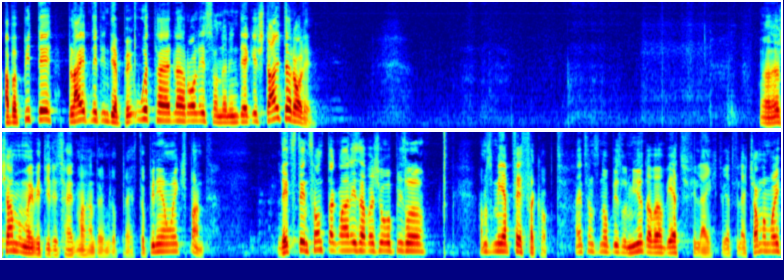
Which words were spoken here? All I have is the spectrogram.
Aber bitte bleib nicht in der Beurteilerrolle, sondern in der Gestalterrolle. Ja, dann schauen wir mal, wie die das heute machen da im Lobpreis. Da bin ich einmal gespannt. Letzten Sonntag war es aber schon ein bisschen haben sie mehr Pfeffer gehabt. Heute sind sie noch ein bisschen müde, aber wird vielleicht, wird vielleicht. Schauen wir mal,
